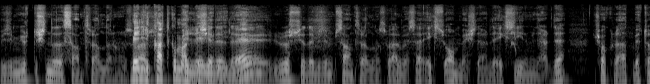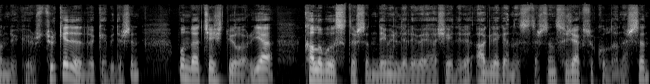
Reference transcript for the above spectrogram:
bizim yurt dışında da santrallarımız var. Belli katkı Belli şeylerde, maddeleriyle. e, Rusya'da bizim santralımız var. Mesela eksi 15'lerde, eksi 20'lerde çok rahat beton döküyoruz. Türkiye'de de dökebilirsin. Bunda çeşitli yollar. Ya kalıbı ısıtırsın demirleri veya şeyleri, agreganı ısıtırsın, sıcak su kullanırsın.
